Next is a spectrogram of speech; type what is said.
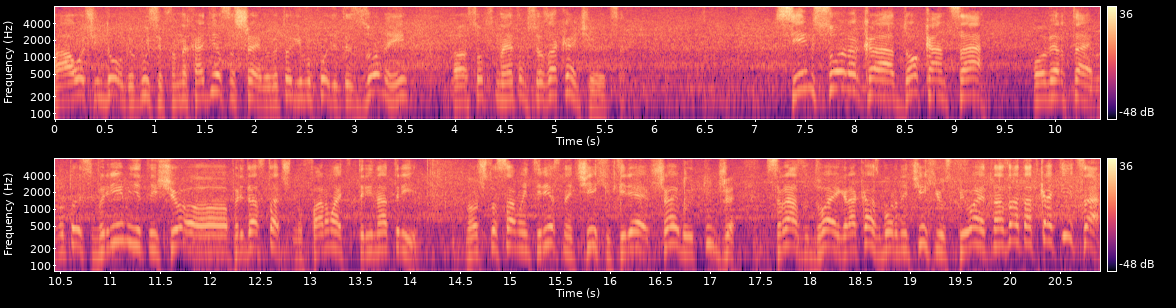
а очень долго Гусев находился с шайбой. В итоге выходит из зоны и, а, собственно, на этом все заканчивается. 7.40 а, до конца овертайм. Ну, то есть времени-то еще э, предостаточно в формате 3 на 3. Но вот что самое интересное, чехи теряют шайбу и тут же сразу два игрока сборной Чехии успевают назад откатиться.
